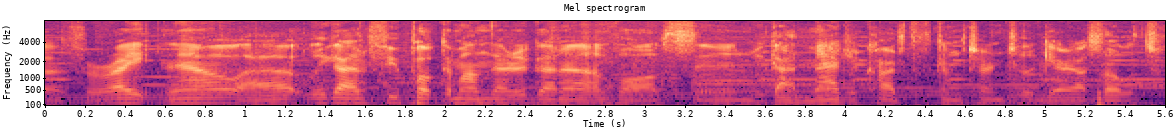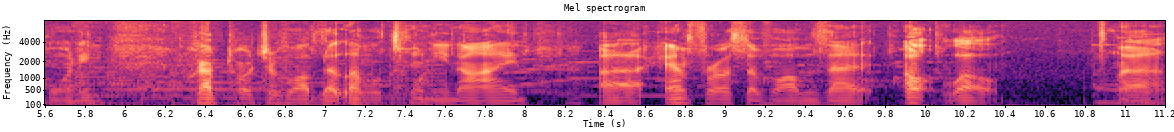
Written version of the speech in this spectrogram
But for right now, uh, we got a few Pokemon that are gonna evolve soon. We got Magikarp that's gonna turn into a Gyarados level 20. Crab Torch evolves at level 29. Uh, Ampharos evolves at oh well, uh,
